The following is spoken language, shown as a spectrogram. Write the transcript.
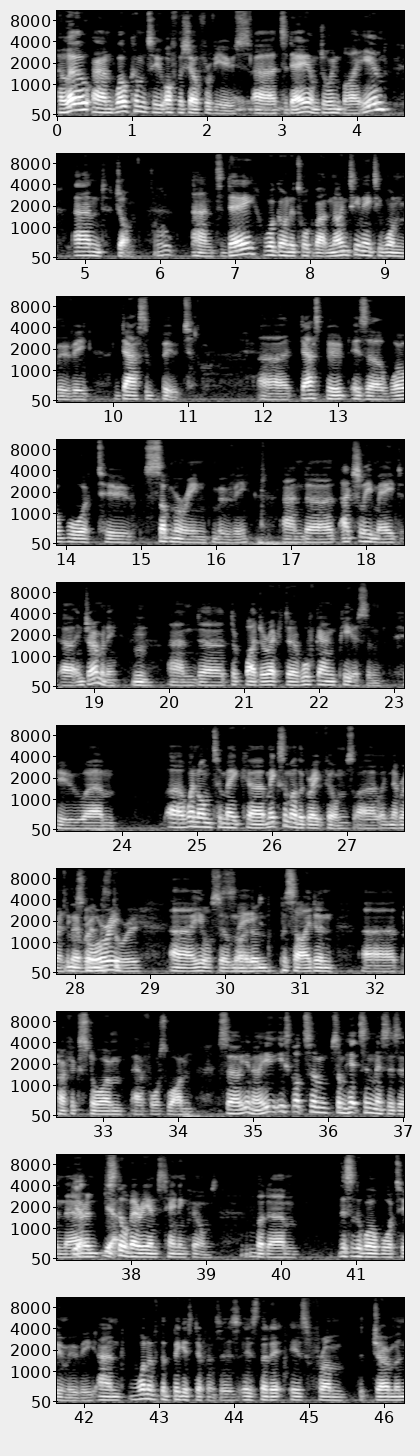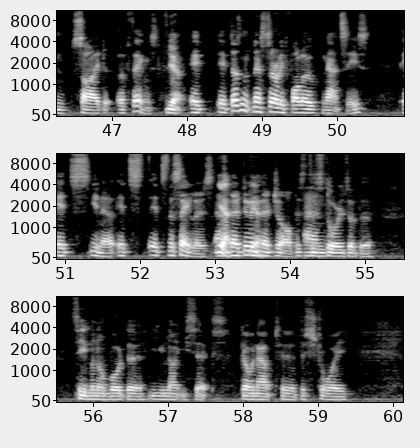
Hello and welcome to Off the Shelf Reviews. Uh, today I'm joined by Iain and Jon. Hello. And today we're going to talk about 1981 movie Das Boot. Uh, das Boot is a World War II submarine movie and uh, actually made uh, in Germany Mm. and uh, d- by director Wolfgang Petersen, who um, uh, went on to make uh, make some other great films uh, like Neverending Never Story. End story. Uh, he also made Poseidon. Poseidon, uh, Perfect Storm, Air Force One. So you know he he's got some some hits and misses in there, Yeah, and yeah. still very entertaining films. But um, this is a World War II movie, and one of the biggest differences is that it is from the German side of things. Yeah. It it doesn't necessarily follow Nazis. It's you know it's it's the sailors and Yeah, they're doing yeah. their job. It's the stories of the seamen on board the U ninety six going out to destroy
